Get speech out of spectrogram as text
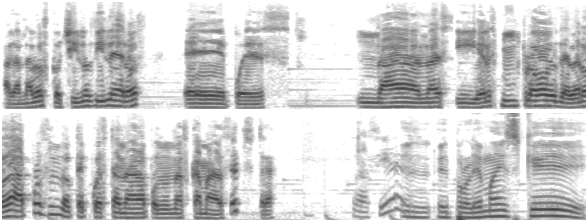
a ganar los cochinos dineros, eh, pues nada, nada, y eres un pro de verdad, pues no te cuesta nada poner unas cámaras extra. Así es. El, el problema es que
